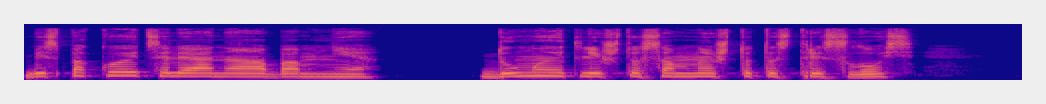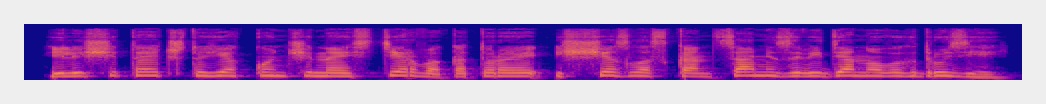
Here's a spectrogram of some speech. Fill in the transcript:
Беспокоится ли она обо мне? Думает ли, что со мной что-то стряслось? Или считает, что я конченная стерва, которая исчезла с концами, заведя новых друзей?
